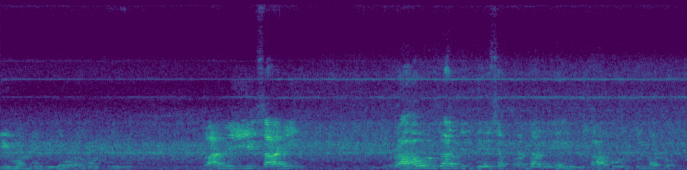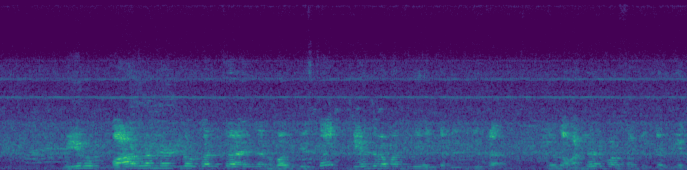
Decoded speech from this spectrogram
జీవన్ రెడ్డిని ఓడగొట్టిండు. కానీ ఈసారి రాహుల్ గాంధీ దేశ ప్రధాని కాబోతున్నాడు. మీరు పార్లమెంట్లో కనుక ఆయనను పంపిస్తే కేంద్ర మంత్రి అవుతారు. ఎందుకంటే నేను హండ్రెడ్ పర్సెంట్ ఇక్కడికి ఏం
